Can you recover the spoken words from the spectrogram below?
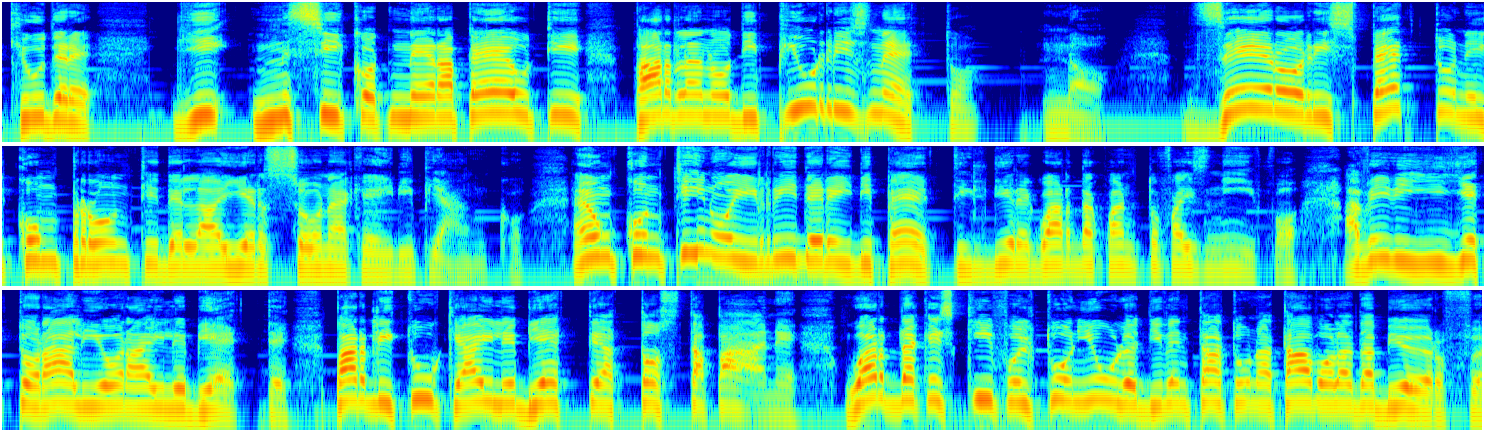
chiudere, gli psicoterapeuti parlano di più risnetto? No, Zero rispetto nei confronti della persona che hai di fianco. È un continuo irridere i dipetti, il dire guarda quanto fai snifo. Avevi gli iettorali, ora hai le biette. Parli tu che hai le biette a tostapane. Guarda che schifo il tuo niulo è diventato una tavola da Björf.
